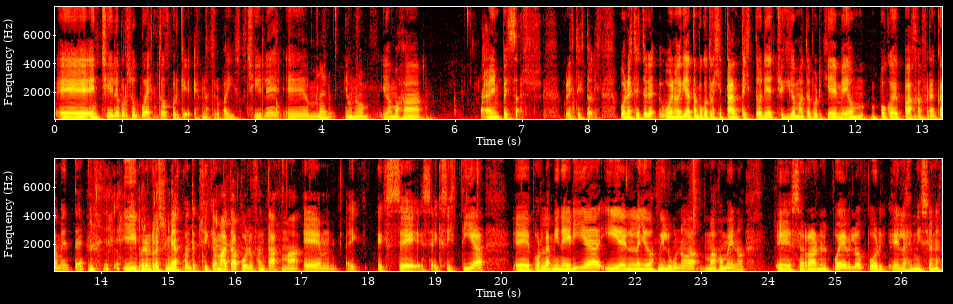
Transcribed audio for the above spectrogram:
En Chile, por supuesto, porque es nuestro país, Chile. Claro. Y, uno, y vamos a, a empezar con esta historia. Bueno, esta historia, bueno, hoy día tampoco traje tanta historia de Chuquicamata porque me dio un poco de paja, francamente. Y, pero en resumidas cuentas, Chuquicamata, pueblo fantasma, eh, ex- ex- existía eh, por la minería y en el año 2001, más o menos, eh, cerraron el pueblo por eh, las emisiones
